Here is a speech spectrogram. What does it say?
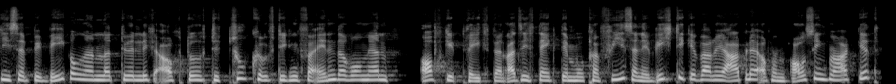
diese Bewegungen natürlich auch durch die zukünftigen Veränderungen aufgeprägt werden. Also ich denke, Demografie ist eine wichtige Variable, auch im Housing Market.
